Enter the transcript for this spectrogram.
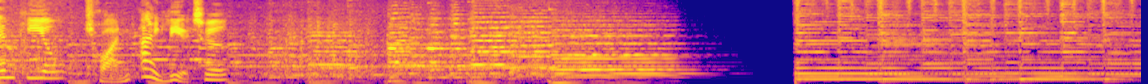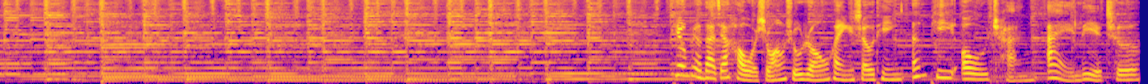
NPO 传爱列车。听众朋友，大家好，我是王淑荣，欢迎收听 NPO 传爱列车。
